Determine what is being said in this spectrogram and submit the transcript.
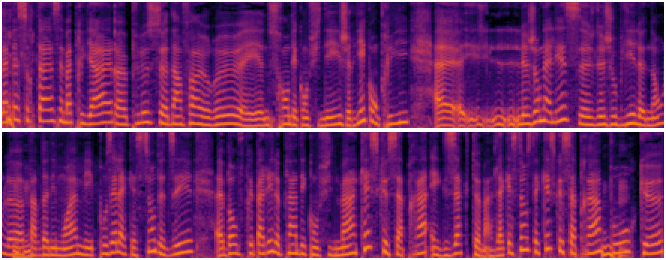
la paix sur terre, c'est ma prière. Euh, plus d'enfants heureux et nous serons déconfinés. J'ai rien compris. Euh, le journaliste, j'ai oublié le nom, là, mhm. pardonnez-moi, mais posait la question de dire, bon, vous préparez le plan déconfinement. Qu'est-ce que ça prend exactement? La question, c'était qu'est-ce que ça prend mhm. pour que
